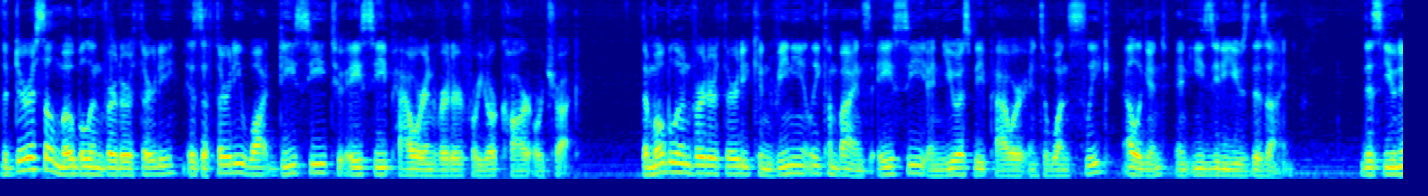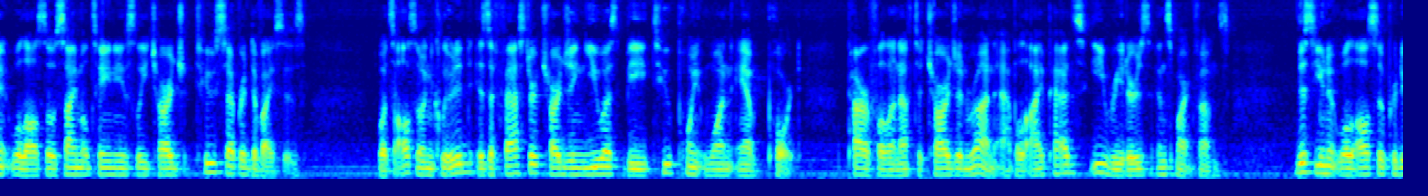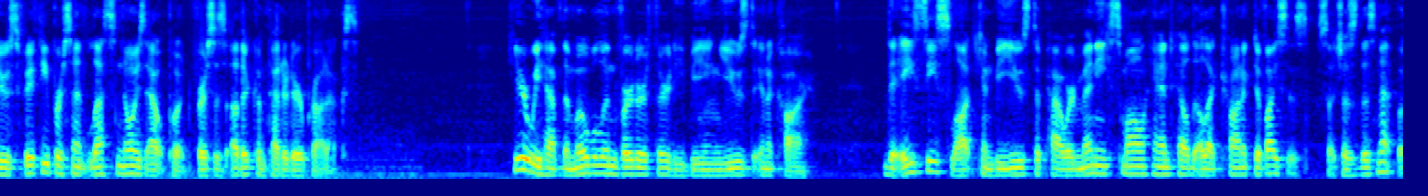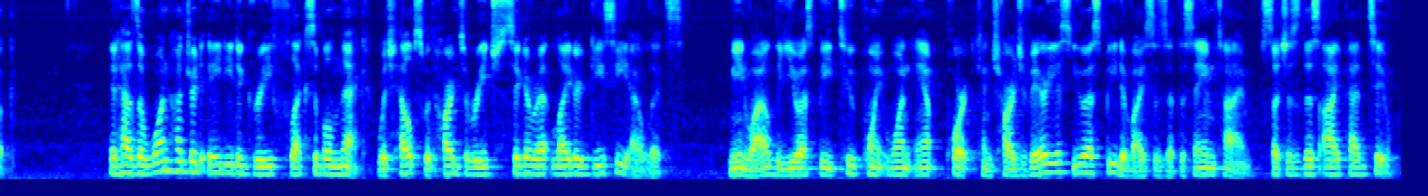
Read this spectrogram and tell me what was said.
The Duracell Mobile Inverter 30 is a 30 watt DC to AC power inverter for your car or truck. The Mobile Inverter 30 conveniently combines AC and USB power into one sleek, elegant, and easy to use design. This unit will also simultaneously charge two separate devices. What's also included is a faster charging USB 2.1 amp port, powerful enough to charge and run Apple iPads, e-readers, and smartphones. This unit will also produce 50% less noise output versus other competitor products. Here we have the Mobile Inverter 30 being used in a car. The AC slot can be used to power many small handheld electronic devices, such as this netbook. It has a 180 degree flexible neck which helps with hard to reach cigarette lighter DC outlets. Meanwhile, the USB 2.1 amp port can charge various USB devices at the same time, such as this iPad 2.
